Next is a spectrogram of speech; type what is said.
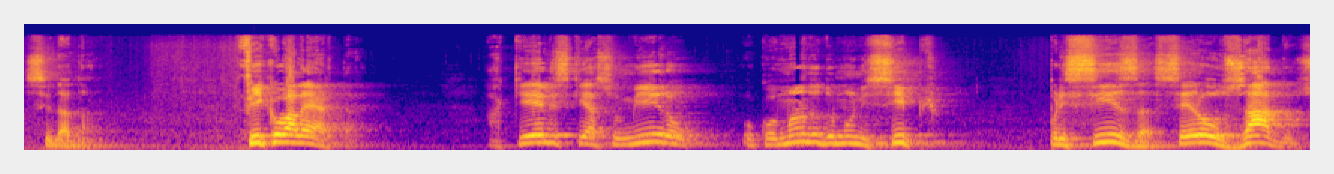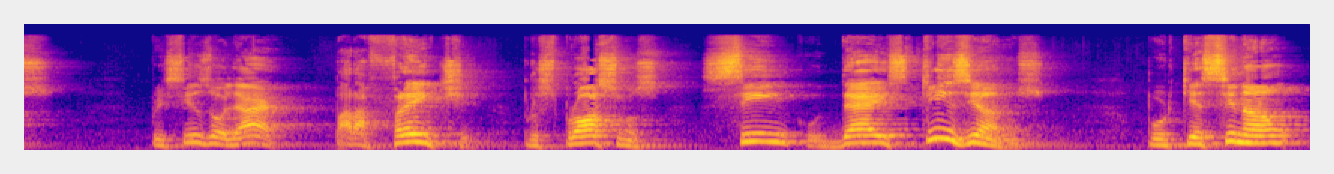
cidadãos. Fica o alerta. Aqueles que assumiram o comando do município precisa ser ousados, precisa olhar para frente, para os próximos 5, 10, 15 anos, porque senão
